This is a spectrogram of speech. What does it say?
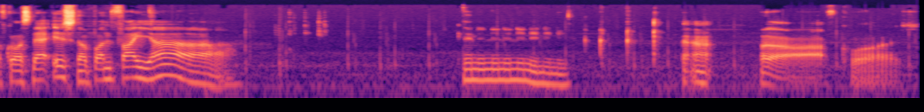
Of course, there is no bonfire. No, no, no, no, no, no, no. Uh-uh. Oh, of course.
